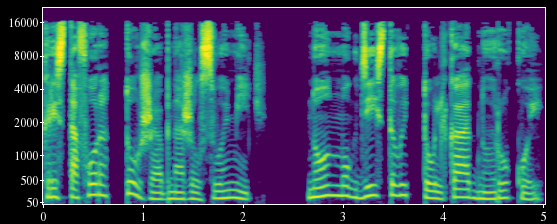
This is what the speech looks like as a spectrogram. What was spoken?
Кристофора тоже обнажил свой меч, но он мог действовать только одной рукой.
